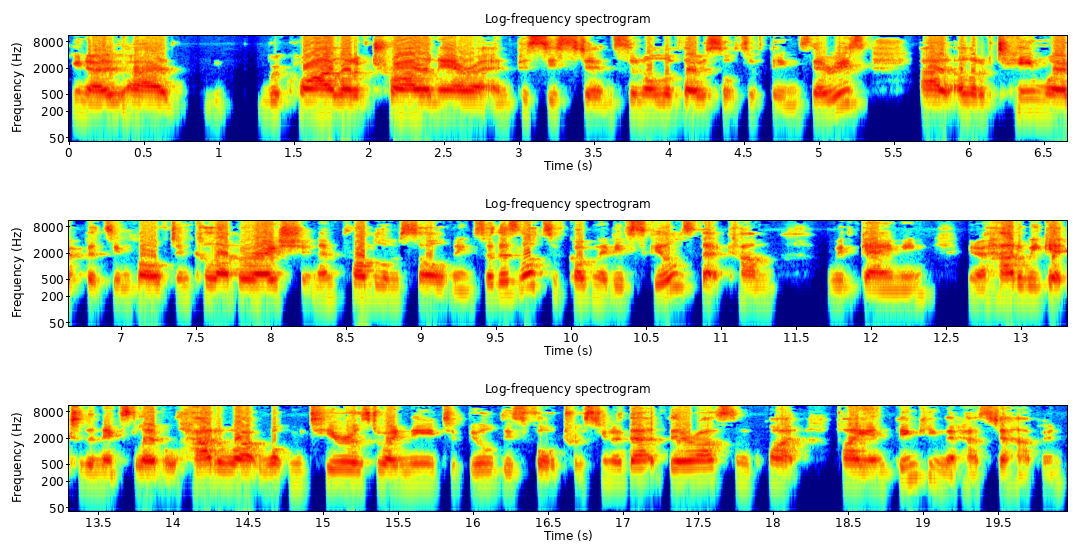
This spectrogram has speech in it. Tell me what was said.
you know, uh, require a lot of trial and error and persistence and all of those sorts of things. There is uh, a lot of teamwork that's involved in collaboration and problem solving. So there's lots of cognitive skills that come with gaming. You know, how do we get to the next level? How do I what materials do I need to build this fortress? You know, that there are some quite high-end thinking that has to happen.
